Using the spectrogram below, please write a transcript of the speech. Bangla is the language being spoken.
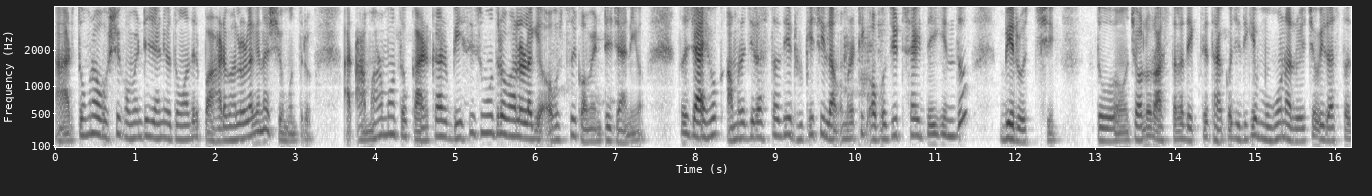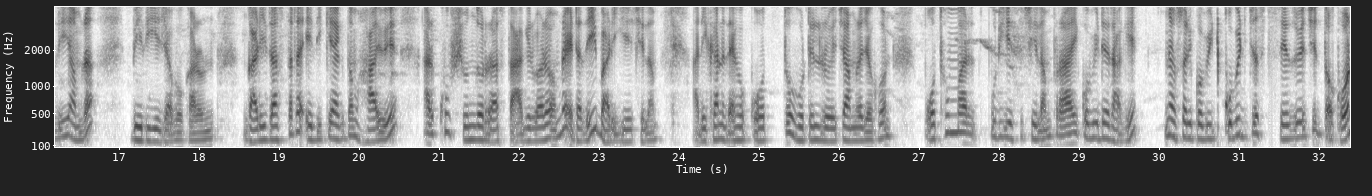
আর তোমরা অবশ্যই কমেন্টে জানিও, তোমাদের পাহাড় ভালো লাগে না সমুদ্র? আর আমার মতো কার কার বেশি সমুদ্র ভালো লাগে, অবশ্যই কমেন্টে জানিও। তো যাই হোক, আমরা যে রাস্তা দিয়ে ঢুকেছিলাম, আমরা ঠিক অপোজিট সাইড দিয়েই কিন্তু বেরোচ্ছি। তো চলো রাস্তাটা দেখতে থাকো, যেদিকে মোহনা রয়েছে ওই রাস্তা দিয়েই আমরা বেরিয়ে যাব। কারণ গাড়ির রাস্তাটা এদিকে একদম হাইওয়ে আর খুব সুন্দর রাস্তা। আগেরবারও আমরা এটা দিয়েই বাড়ি গিয়েছিলাম। আর এখানে দেখো কত হোটেল রয়েছে। আমরা যখন প্রথমবার পুরী এসেছিলাম প্রায় কোভিডের আগে, না সরি কোভিড কোভিড জাস্ট শেষ হয়েছে তখন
